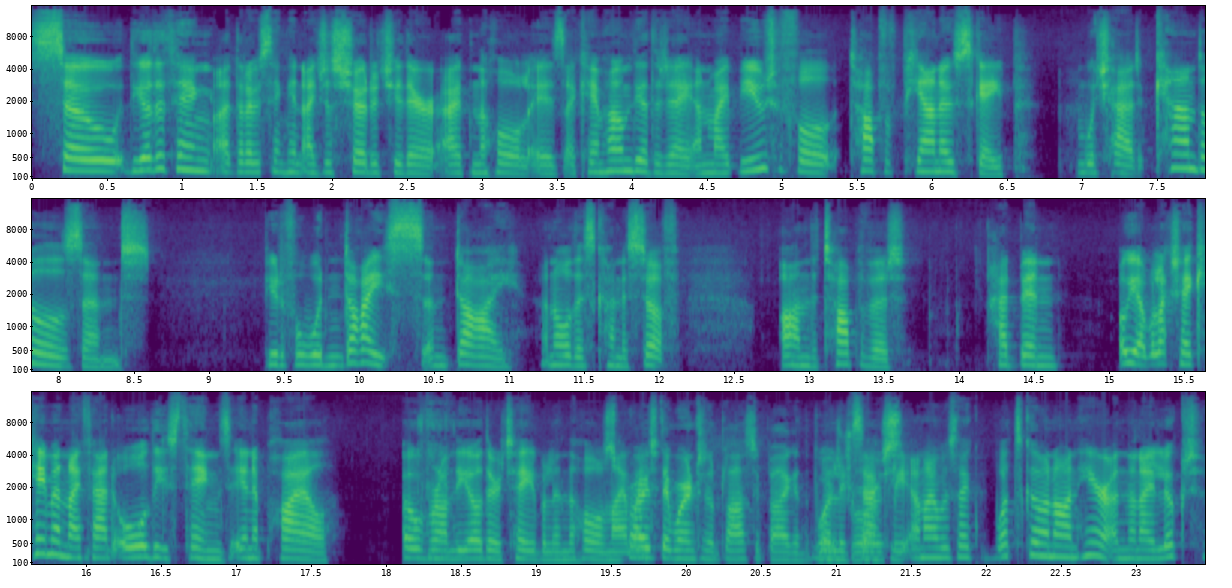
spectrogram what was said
So the other thing uh, that I was thinking, I just showed it to you there out in the hall, is I came home the other day and my beautiful top of piano scape, which had candles and beautiful wooden dice and dye and all this kind of stuff on the top of it had been. Oh yeah, well actually I came in and I found all these things in a pile over on the other table in the hall, and I went, Surprised they weren't in a plastic bag in the well, drawers. exactly. And I was like, what's going on here? And then I looked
